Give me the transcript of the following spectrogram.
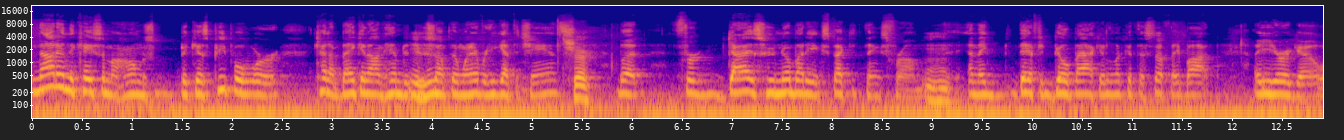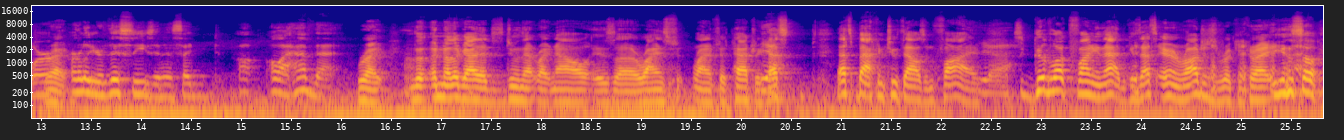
not in the case of Mahomes because people were kind of banking on him to do something whenever he got the chance Mm-hmm. sure. but for guys who nobody expected things from Mm-hmm. and they they have to go back and look at the stuff they bought a year ago or Right. earlier this season and say oh, oh I have that Right. The, another guy that's doing that right now is uh, Ryan's, Ryan Fitzpatrick. Yeah. That's that's back in 2005. Yeah. So good luck finding that because that's Aaron Rodgers' rookie, right? You know, so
